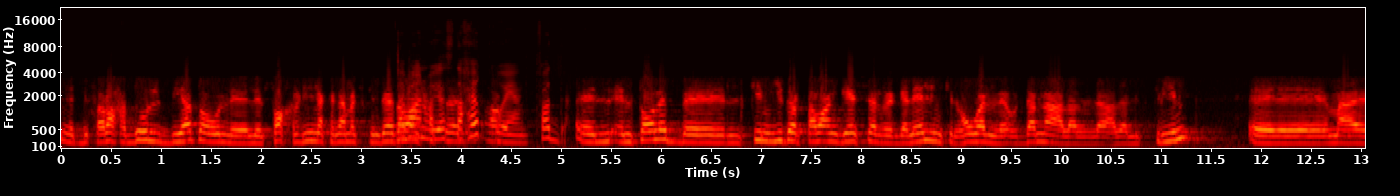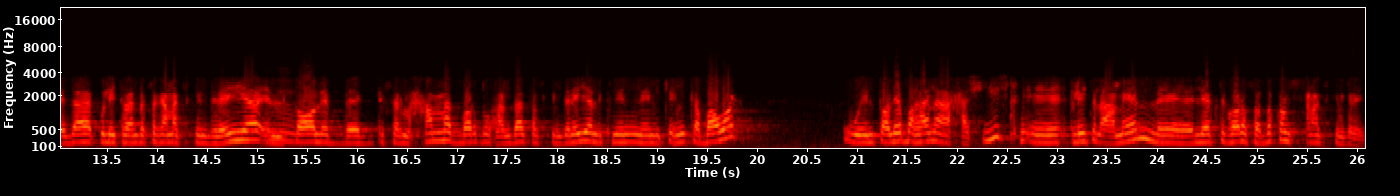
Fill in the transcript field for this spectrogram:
بصراحة دول بيدعوا للفخر لينا كجامعة اسكندرية. طبعا, طبعا ويستحقوا يعني. اتفضل. الطالب ال team leader طبعا جاسر جلال يمكن هو اللي قدامنا على ال على ال screen. مع ده كلية الهندسة جامعة اسكندرية. الطالب جاسر محمد برضه هندسة اسكندرية الاثنين ميكانيكا power. والطالبه هنا حشيش كلية الأعمال اللي هي التجارة سابقا في جامعه اسكندرية.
